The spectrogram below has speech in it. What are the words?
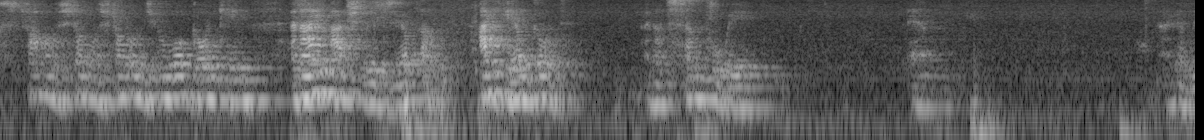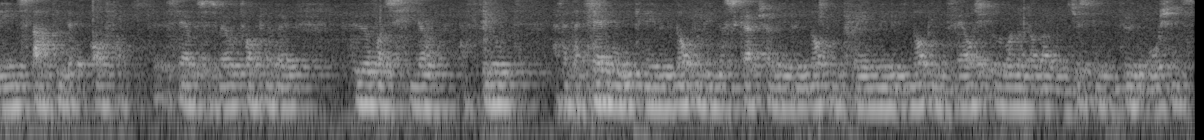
Struggle, struggle, struggle. Do you know what? God came, and I actually observed that. I heard God in that simple way. Um, Elaine started it off at the service as well, talking about who of us here have failed, have had a terrible week, maybe we've not been reading the scripture, maybe we've not been praying, maybe we've not been in fellowship with one another, we've just been through the motions.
